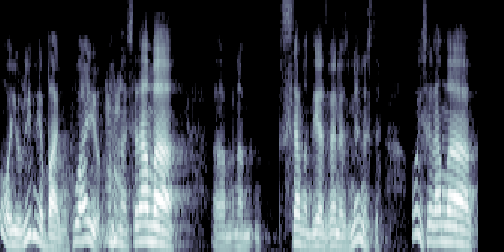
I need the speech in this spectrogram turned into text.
Oh, you're reading a Bible. Who are you? I said, I'm a, um, a Seventh day Adventist minister. Oh, he said, I'm a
